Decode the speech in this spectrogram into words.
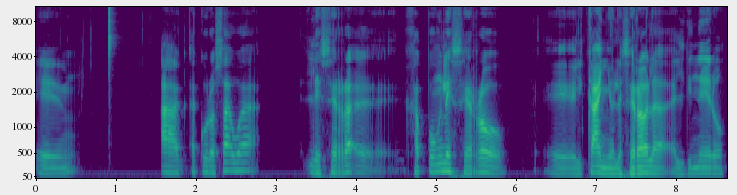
Eh, a, Kurosawa, le eh, Japón le cerró eh, el caño, le cerró el dinero,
